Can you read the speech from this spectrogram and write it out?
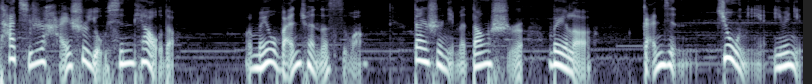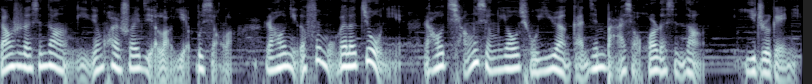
他其实还是有心跳的，呃没有完全的死亡。但是你们当时为了赶紧救你，因为你当时的心脏已经快衰竭了，也不行了。然后你的父母为了救你，然后强行要求医院赶紧把小花的心脏移植给你。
